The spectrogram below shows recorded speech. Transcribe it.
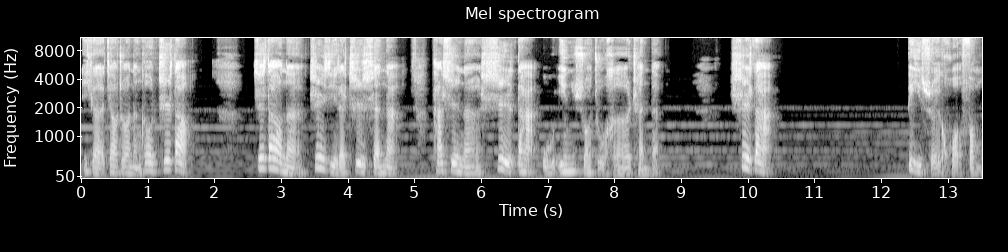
一个叫做能够知道，知道呢自己的自身呐，它是呢四大五因所组合而成的，四大地水火风。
